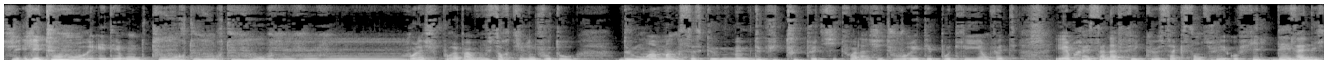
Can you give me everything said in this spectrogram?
J'ai toujours été ronde, toujours, toujours, toujours, je, je, voilà, je pourrais pas vous sortir une photo de moins mince parce que même depuis toute petite, voilà, j'ai toujours été potelée en fait. Et après, ça n'a fait que s'accentuer au fil des années.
